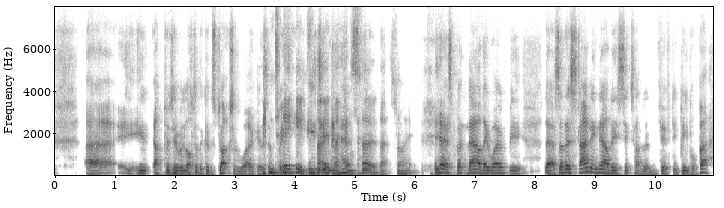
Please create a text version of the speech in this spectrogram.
uh, he, I presume a lot of the construction workers have Indeed, been eating I imagine so. That's right. Yes, but now they won't be there. So they're standing now, these 650 people. But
